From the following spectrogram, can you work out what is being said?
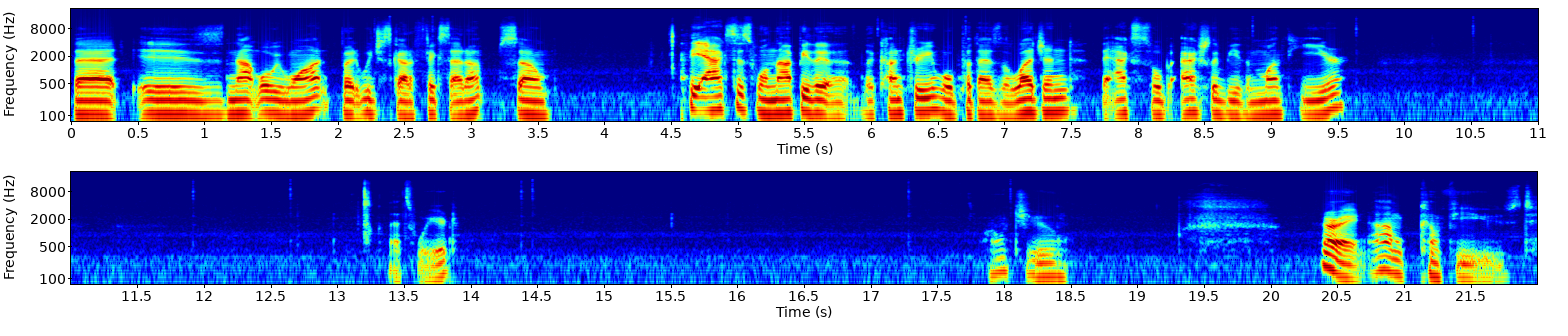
That is not what we want, but we just got to fix that up. So the axis will not be the, the country. We'll put that as a legend. The axis will actually be the month year. That's weird. Why don't you... Alright, I'm confused.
